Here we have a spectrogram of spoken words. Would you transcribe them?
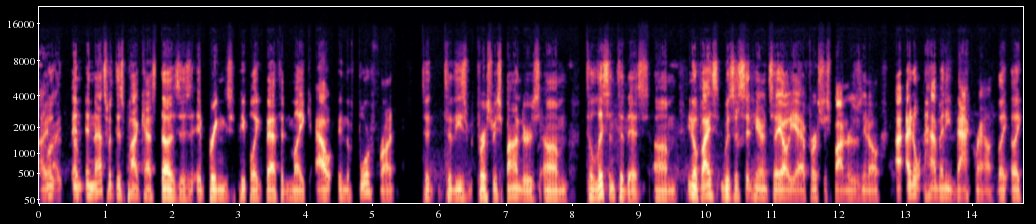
I, Well, I, and, and that's what this podcast does is it brings people like beth and mike out in the forefront to to these first responders um to listen to this um you know if I was to sit here and say oh yeah first responders you know i, I don't have any background like like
